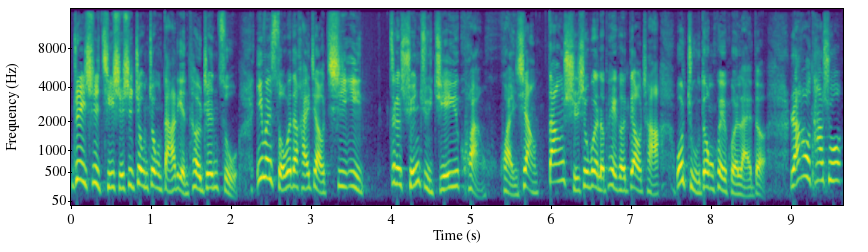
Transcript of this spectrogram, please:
瑞士其实是重重打脸特征组，因为所谓的海角七亿这个选举结余款。款项当时是为了配合调查，我主动汇回来的。然后他说，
